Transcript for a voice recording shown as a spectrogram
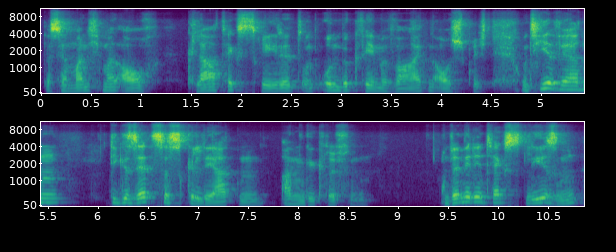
dass er manchmal auch Klartext redet und unbequeme Wahrheiten ausspricht. Und hier werden die Gesetzesgelehrten angegriffen. Und wenn wir den Text lesen,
